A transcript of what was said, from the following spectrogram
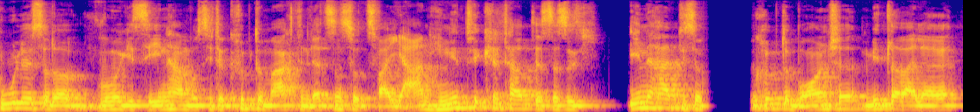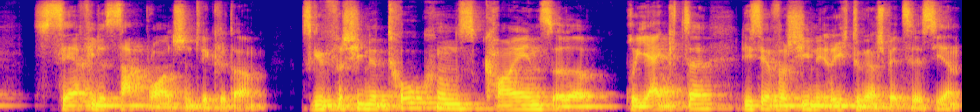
cool ist oder wo wir gesehen haben, wo sich der Kryptomarkt in den letzten so zwei Jahren hinentwickelt hat, ist, dass sich innerhalb dieser Kryptobranche mittlerweile sehr viele Subbranchen entwickelt haben. Es gibt verschiedene Tokens, Coins oder Projekte, die sich auf verschiedene Richtungen spezialisieren.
